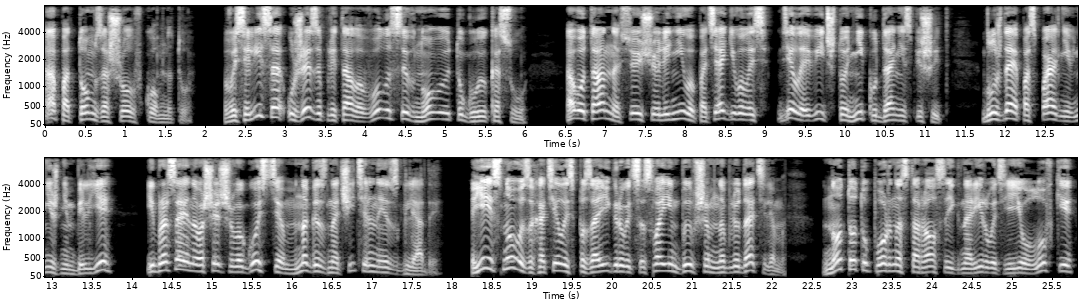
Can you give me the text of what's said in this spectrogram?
а потом зашел в комнату. Василиса уже заплетала волосы в новую тугую косу, а вот Анна все еще лениво потягивалась, делая вид, что никуда не спешит, блуждая по спальне в нижнем белье и бросая на вошедшего гостя многозначительные взгляды. Ей снова захотелось позаигрывать со своим бывшим наблюдателем, но тот упорно старался игнорировать ее уловки,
